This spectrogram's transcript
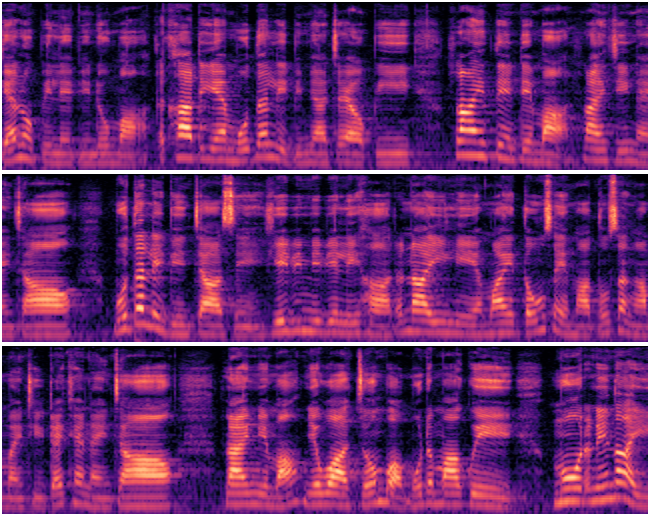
ကမ်းလွန်ပင်လယ်ပြင်တို့မှာတခါတရံမိုးသက်လေပြင်းများကြောက်ရောက်ပြီးလှိုင်းတင်တင်မှလှိုင်းကြီးနိုင်ကြောင်းမိုးသက်လေပြင်းကြစဉ်ရေပြင်းမြေပြင်းလေးဟာတနအီလျင်မိုင်30မှ35မိုင်ထိတိုက်ခတ်နိုင်ကြောင်းလှိုင်းမြင့်မှာမြဝကျွန်းပေါ်မိုးတမခွေမွန်တနင်္သာရီ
